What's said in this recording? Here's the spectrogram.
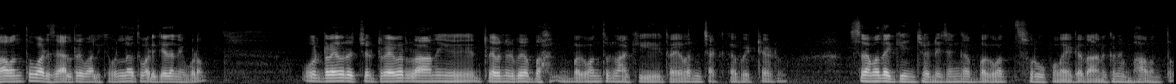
భావంతో వాడి శాలరీ వాళ్ళకి ఇవ్వడం లేకపోతే వాడికి ఏదైనా ఇవ్వడం. ఒక డ్రైవర్ వచ్చాడు. డ్రైవర్ రాని డ్రైవర్ నడిపే భగవంతుడు నాకు ఈ డ్రైవర్ని చక్కగా పెట్టాడు. శ్రమ తగ్గించాడు. నిజంగా భగవత్ స్వరూపమే కదా అనుకునే భావంతో.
